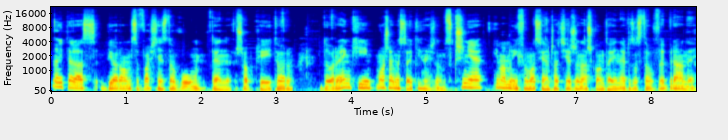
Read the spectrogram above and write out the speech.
No i teraz biorąc właśnie znowu ten Shop Creator do ręki, możemy sobie kliknąć tą skrzynię i mamy informację na czacie, że nasz kontener został wybrany.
